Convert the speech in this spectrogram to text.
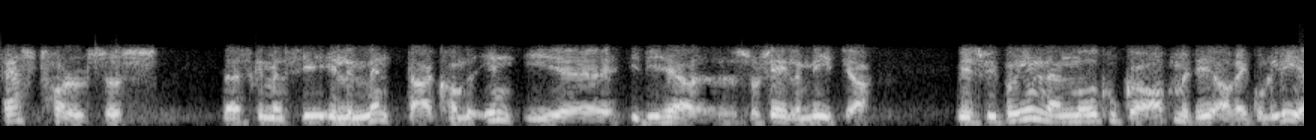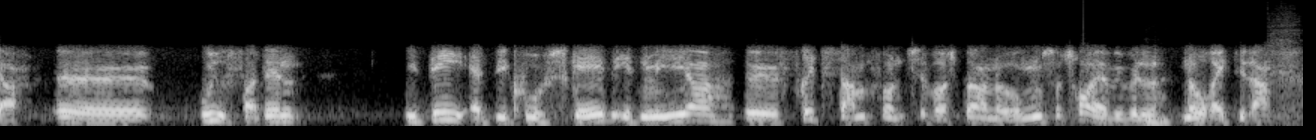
fastholdelses hvad skal man sige, element, der er kommet ind i, øh, i de her øh, sociale medier. Hvis vi på en eller anden måde kunne gøre op med det og regulere øh, ud fra den idé, at vi kunne skabe et mere øh, frit samfund til vores børn og unge, så tror jeg, vi vil nå rigtig langt.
